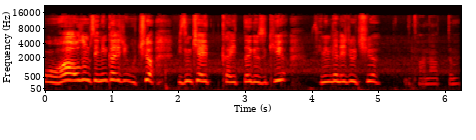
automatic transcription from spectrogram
Oha oğlum senin kaleci uçuyor. Bizim kayıt, kayıtta gözüküyor. Senin kaleci uçuyor. Bir tane attım.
